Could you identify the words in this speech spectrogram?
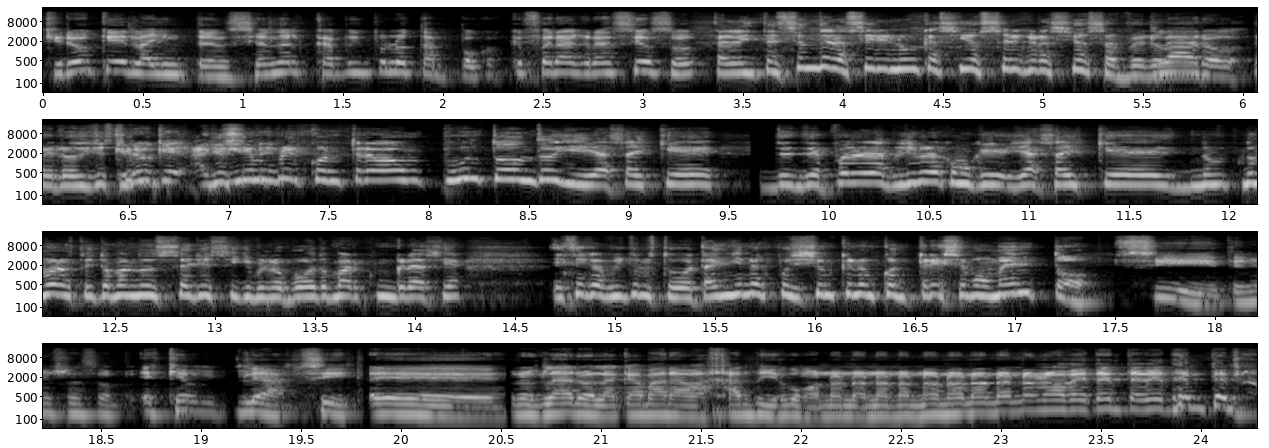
creo que la intención del capítulo tampoco es que fuera gracioso, la intención de la serie nunca ha sido ser graciosa, pero. Claro, pero yo creo siempre, que yo siempre te- encontraba un punto donde, oye, ya sabéis que. de- después de la película, como que ya sabéis que no, no me lo estoy tomando en serio, así que me lo puedo tomar con gracia. Este capítulo estuvo tan lleno de exposición que no encontré ese momento. Sí, tienes razón. Es que, ya, sí. Eh, pero claro, la cámara bajando y yo como, no, no, no, no, no, no, no, no, no, no, detente, detente. No.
